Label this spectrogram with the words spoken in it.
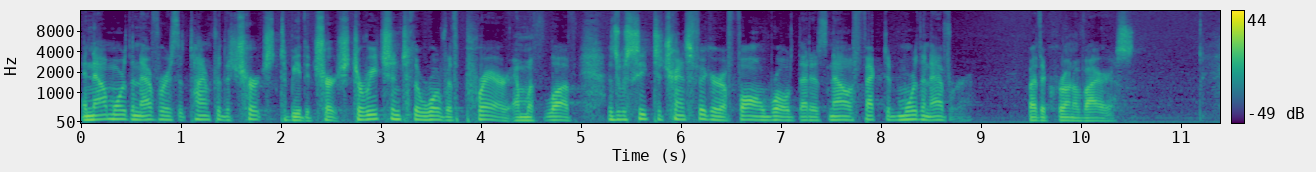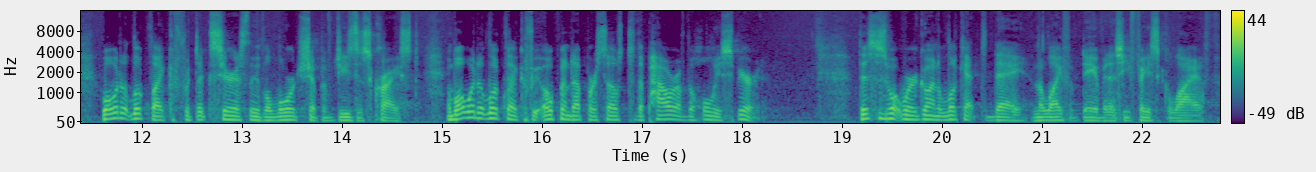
And now more than ever is the time for the church to be the church, to reach into the world with prayer and with love as we seek to transfigure a fallen world that is now affected more than ever by the coronavirus. What would it look like if we took seriously the lordship of Jesus Christ? And what would it look like if we opened up ourselves to the power of the Holy Spirit? This is what we're going to look at today in the life of David as he faced Goliath.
